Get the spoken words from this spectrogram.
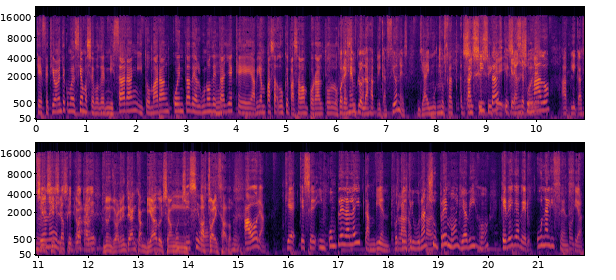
que efectivamente, como decíamos, se modernizaran y tomaran cuenta de algunos detalles que habían pasado, que pasaban por alto los Por ejemplo, las aplicaciones. Ya hay muchos Sí, sí, sí, taxistas que- se han se sumado a aplicaciones Sí, sí, sí, en los sí. que tú a través... no, indudablemente han cambiado y se han Muchísimo. actualizado. Ahora, que, que se incumple la ley también, porque el Tribunal claro. Supremo ya dijo que debe haber una licencia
